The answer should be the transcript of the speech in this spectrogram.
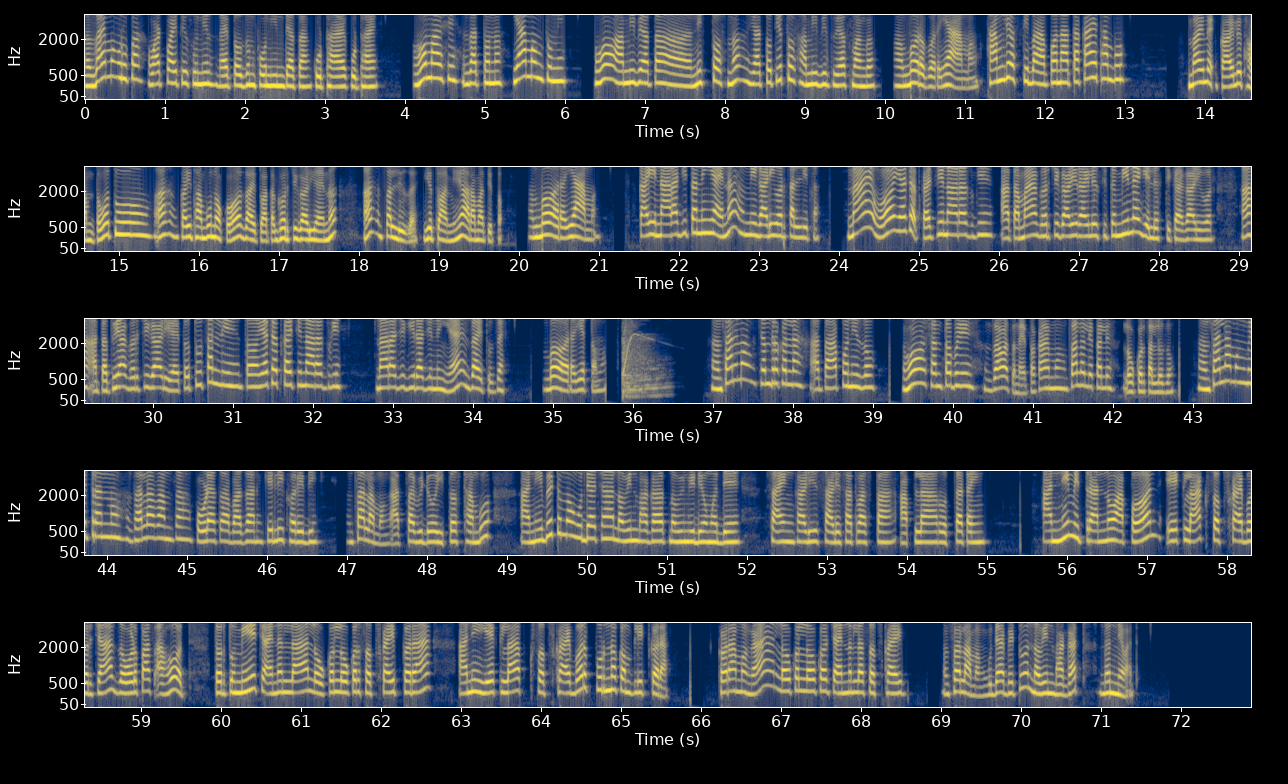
जाय मग रुपा वाट पाहते सुनील नाही तर अजून फोन येईन त्याचा. कुठं आहे कुठं आहे हो मावशी जातो ना. या मग तुम्ही. हो आम्ही बी आता निघतोच ना. याटोत येतोच आम्ही बी तुझ्याच मांग. बरं बरं या मग. थांबली असती बा पण आता काय थांबू? नाही नाही कायले थांबतो हो तू. हा काही थांबू नको. जाय तू आता घरची गाडी आहे ना? हा चालली जाय. येतो आम्ही आरामात येतो. बरं या मग. काही नाराजी तर नाही आहे ना? मी गाडीवर चालली तर. नाही हो याच्यात कायची नाराजगी. आता माझ्या घरची गाडी राहिली असती तर मी नाही गेली असती काय गाडीवर? हा आता तुझ्या घरची गाडी आहे तर तू चालली. तर याच्यात कायची नाराजगी. नाराजी गिराजी नाही आहे. जाय तू जाय. बरं येतो मग. चाल मग चंद्रकला. आता आपणही जाऊ. हो शांताबाई. जावाचं नाही तर काय मग? चाला लेकाले लवकर चाललो जाऊ. चला मग मित्रांनो. झाला बा आमचा पोळ्याचा बाजार केली खरेदी. चला मग आजचा व्हिडिओ इथंच थांबू. आणि भेटू मग उद्याच्या नवीन भागात नवीन व्हिडिओमध्ये. सायंकाळी साडेसात वाजता आपला रोजचा टाईम आणि मित्रांनो आपण एक लाख सबस्क्रायबरच्या जवळपास आहोत. तर तुम्ही चॅनलला लवकर लवकर सबस्क्राईब करा आणि एक लाख सबस्क्रायबर पूर्ण कंप्लीट करा. करा मग हा. लवकर लवकर चॅनलला सबस्क्राईब चला मग उद्या भेटू नवीन भागात. धन्यवाद.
